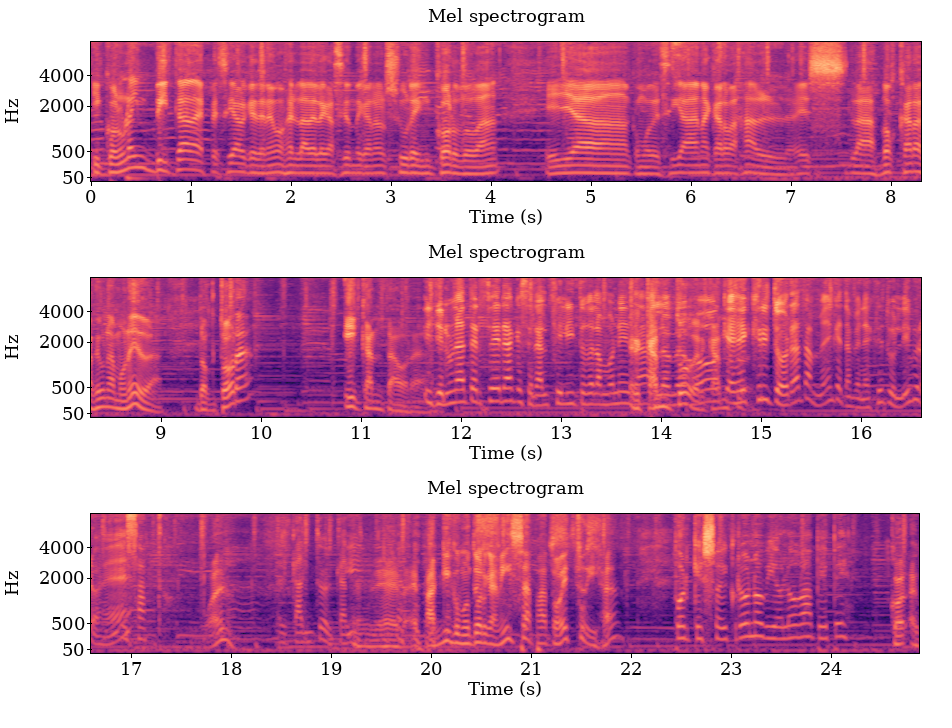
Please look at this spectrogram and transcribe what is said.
y con una invitada especial que tenemos en la delegación de Canal Sur en Córdoba. Ella, como decía Ana Carvajal, es las dos caras de una moneda, doctora y cantadora. Y tiene una tercera que será el filito de la moneda, El a lo canto, el canto. que es escritora también, que también ha escrito un libro, ¿eh? Exacto. Bueno, El canto, el canto. eh, eh, Paqui, ¿cómo te organizas para todo esto, hija? Porque soy cronobióloga, Pepe. Co- eh,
